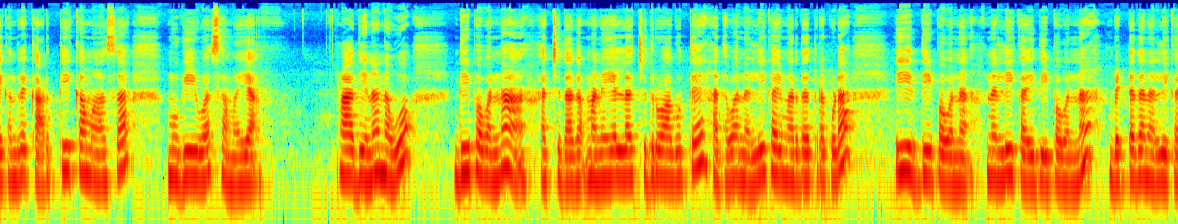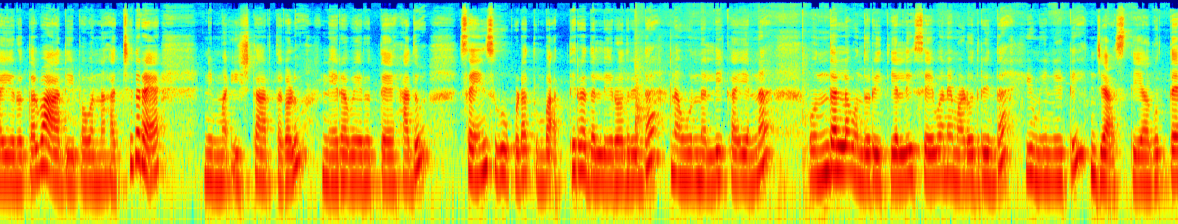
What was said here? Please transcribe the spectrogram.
ಏಕೆಂದರೆ ಕಾರ್ತಿಕ ಮಾಸ ಮುಗಿಯುವ ಸಮಯ. ಆ ದಿನ ನಾವು ದೀಪವನ್ನು ಹಚ್ಚಿದಾಗ ಮನೆಯೆಲ್ಲ ಹಚ್ಚಿದ್ರೂ ಆಗುತ್ತೆ, ಅಥವಾ ನಲ್ಲಿಕಾಯಿ ಮರದ ಹತ್ರ ಕೂಡ ಈ ದೀಪವನ್ನು, ನಲ್ಲಿಕಾಯಿ ದೀಪವನ್ನು, ಬೆಟ್ಟದ ನಲ್ಲಿಕಾಯಿ ಇರುತ್ತಲ್ವ, ಆ ದೀಪವನ್ನು ಹಚ್ಚಿದರೆ ನಿಮ್ಮ ಇಷ್ಟಾರ್ಥಗಳು ನೆರವೇರುತ್ತೆ. ಅದು ಸೈನ್ಸ್ಗೂ ಕೂಡ ತುಂಬ ಹತ್ತಿರದಲ್ಲಿರೋದ್ರಿಂದ ನಾವು ನಲ್ಲಿಕಾಯಿಯನ್ನು ಒಂದಲ್ಲ ಒಂದು ರೀತಿಯಲ್ಲಿ ಸೇವನೆ ಮಾಡೋದ್ರಿಂದ ಇಮ್ಯುನಿಟಿ ಜಾಸ್ತಿ ಆಗುತ್ತೆ.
